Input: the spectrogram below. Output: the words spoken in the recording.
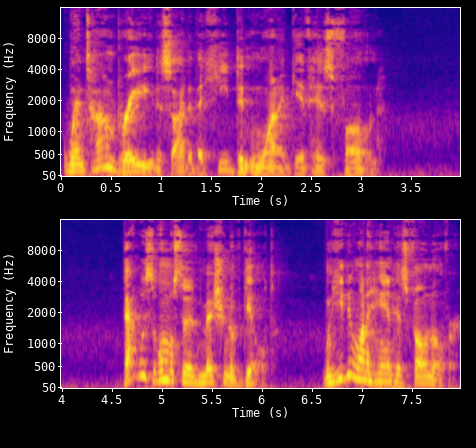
when Tom Brady decided that he didn't want to give his phone that was almost an admission of guilt when he didn't want to hand his phone over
